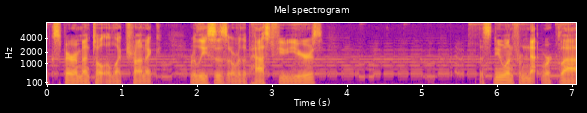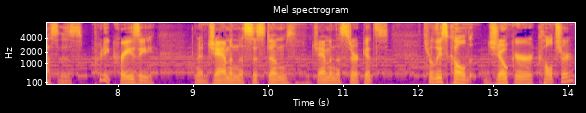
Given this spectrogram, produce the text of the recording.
experimental electronic releases over the past few years. This new one from Network Glass is pretty crazy, kind of jamming the systems, jamming the circuits. It's a release called Joker Culture.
